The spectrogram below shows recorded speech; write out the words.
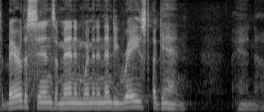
to bear the sins of men and women and then be raised again. And, uh,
